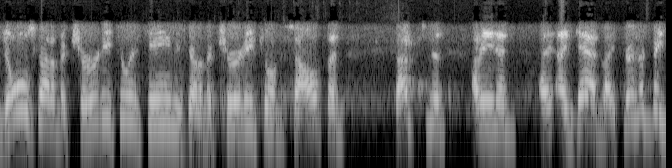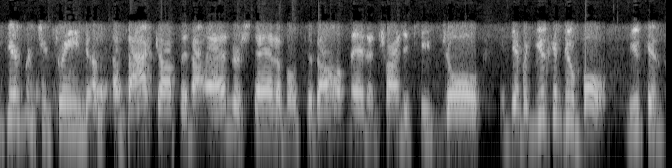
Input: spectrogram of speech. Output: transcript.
Joel's got a maturity to his game. He's got a maturity to himself, and that's the. I mean, and again, like there's a big difference between a, a backup, and I understand about development and trying to keep Joel. Yeah, but you can do both. You can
